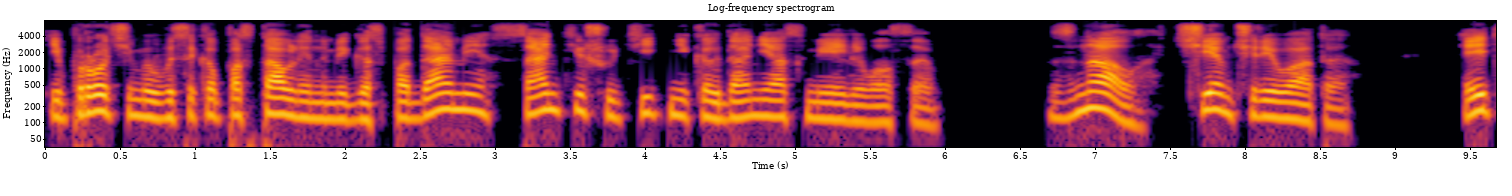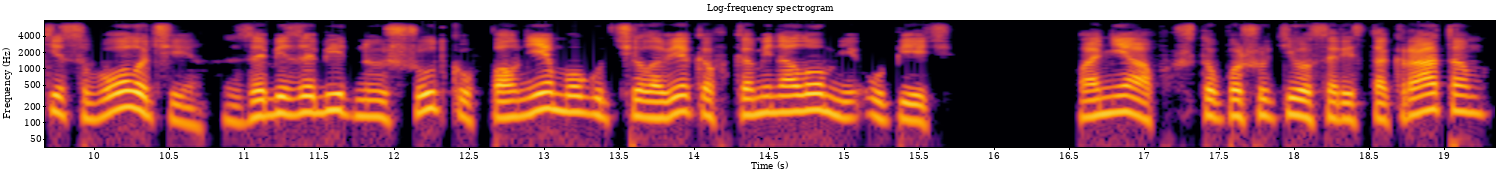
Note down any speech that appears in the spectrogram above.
и прочими высокопоставленными господами Санти шутить никогда не осмеливался. Знал, чем чревато. Эти сволочи за безобидную шутку вполне могут человека в каменоломне упечь. Поняв, что пошутил с аристократом,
